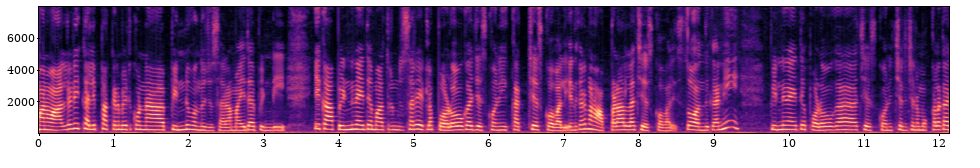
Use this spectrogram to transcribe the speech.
మనం ఆల్రెడీ కలిపి పక్కన పెట్టుకున్న పిండి ఉంది చూసారా మైదా పిండి. ఇక ఆ పిండిని అయితే మాత్రం చూసారా ఇట్లా పొడవుగా చేసుకొని కట్ చేసుకోవాలి. ఎందుకంటే మనం అప్పడాల్లా చేసుకోవాలి. సో అందుకని పిండిని అయితే పొడవుగా చేసుకొని చిన్న చిన్న ముక్కలుగా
